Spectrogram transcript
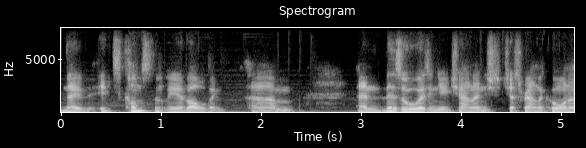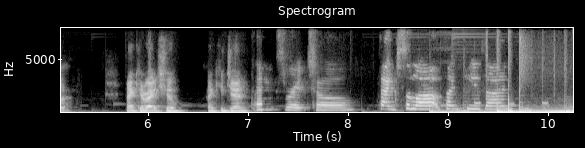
no, it's constantly evolving. Um, and there's always a new challenge just around the corner. Thank you, Rachel. Thank you, Jen. Thanks, Rachel. Thanks a lot. Thank you, Dan.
